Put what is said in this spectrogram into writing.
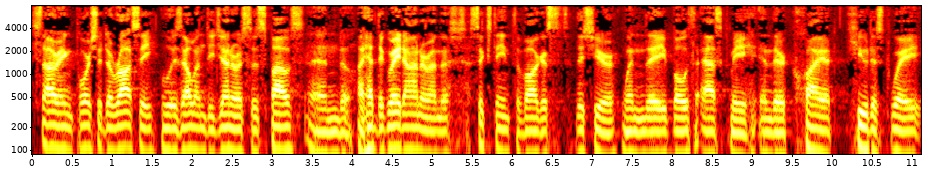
starring Portia de Rossi, who is Ellen DeGeneres' spouse. And uh, I had the great honor on the 16th of August this year when they both asked me in their quiet, cutest way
